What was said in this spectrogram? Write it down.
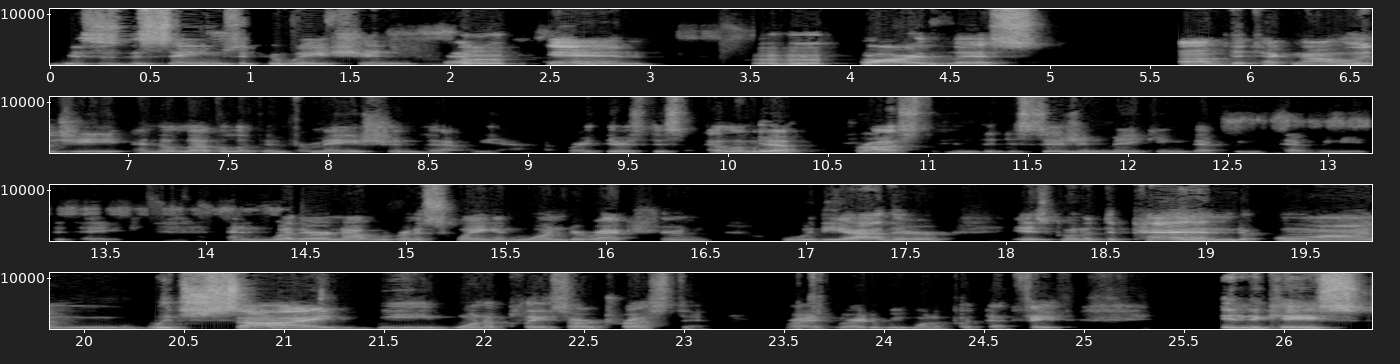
This is the same situation that mm. we're in, mm-hmm. regardless of the technology and the level of information that we have, right? There's this element yeah trust in the decision making that we that we need to take. And whether or not we're going to swing in one direction or the other is going to depend on which side we want to place our trust in right? Where do we want to put that faith? In the case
